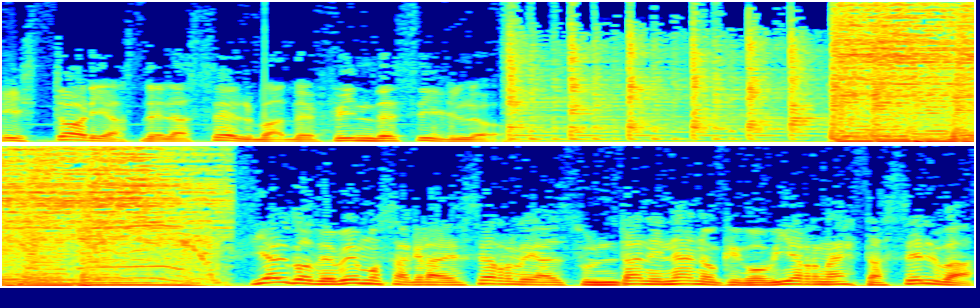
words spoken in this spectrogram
Historias de la selva de fin de siglo. Si algo debemos agradecerle al sultán enano que gobierna esta selva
